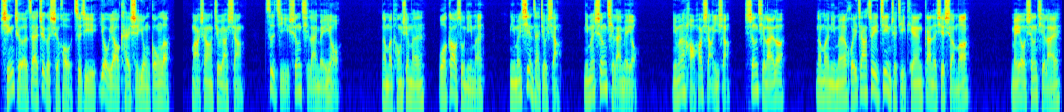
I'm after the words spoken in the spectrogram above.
行者在这个时候自己又要开始用功了，马上就要想自己升起来没有。那么，同学们，我告诉你们，你们现在就想，你们升起来没有？你们好好想一想，升起来了。那么，你们回家最近这几天干了些什么？没有升起来，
